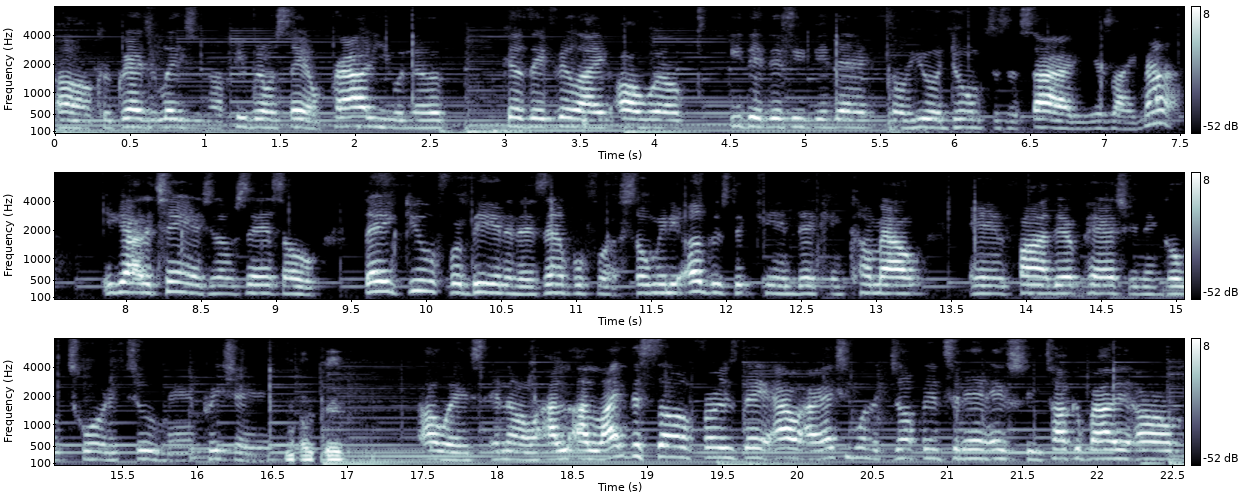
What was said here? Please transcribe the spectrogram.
uh, congratulations, or people don't say I'm proud of you enough because they feel like, oh well, he did this, he did that, so you're doomed to society. It's like, nah, you got a chance. You know what I'm saying? So thank you for being an example for so many others that can that can come out and find their passion and go toward it too, man. Appreciate it. Okay. Always. you know, I, I like the song First Day Out. I actually want to jump into that and actually talk about it um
